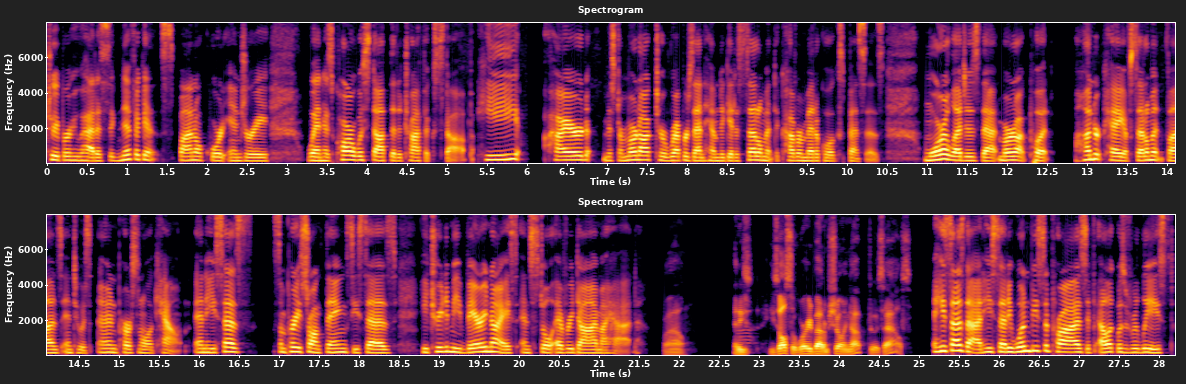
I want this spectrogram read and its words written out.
trooper who had a significant spinal cord injury when his car was stopped at a traffic stop. He hired Mr. Murdaugh to represent him to get a settlement to cover medical expenses. Moore alleges that Murdaugh put 100K of settlement funds into his own personal account. And he says some pretty strong things. He says, he treated me very nice and stole every dime I had. Wow. And he's, he's also worried about him showing up to his house. He says that. He said he wouldn't be surprised if Alec was released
